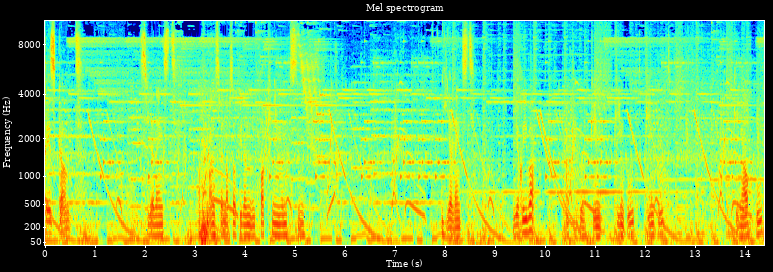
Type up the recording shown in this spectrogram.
riskant. Jetzt hier längst... Oh Mann, es werden noch so viele fucking Münzen. Hier längst. Hier rüber. Okay, gut. Ging, ging gut, ging gut. Ging auch gut.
